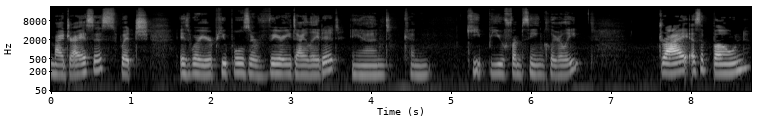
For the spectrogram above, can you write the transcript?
mydriasis, which is where your pupils are very dilated and can keep you from seeing clearly. Dry as a bone,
